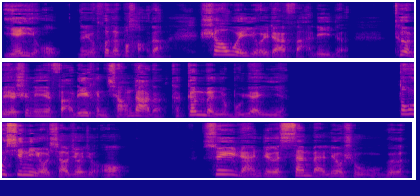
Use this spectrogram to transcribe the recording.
也有那就混得不好的，稍微有一点法力的，特别是那些法力很强大的，他根本就不愿意，都心里有小九九。虽然这个三百六十五个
